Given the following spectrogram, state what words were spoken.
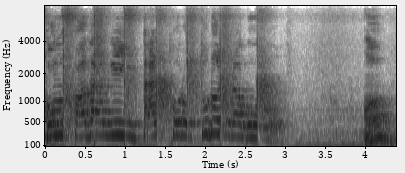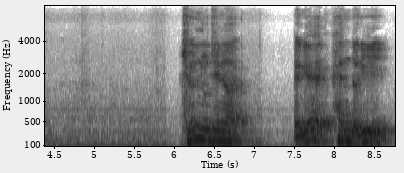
손바닥이 딸토록 뚫어지라고, 어? 전유진에게 팬들이,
